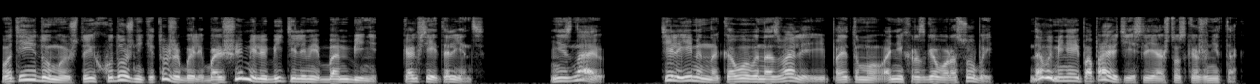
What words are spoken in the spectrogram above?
Вот я и думаю, что их художники тоже были большими любителями бомбини, как все итальянцы. Не знаю, те ли именно, кого вы назвали, и поэтому о них разговор особый. Да вы меня и поправите, если я что скажу не так.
